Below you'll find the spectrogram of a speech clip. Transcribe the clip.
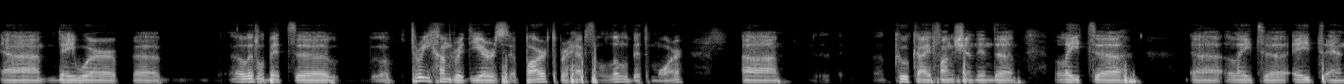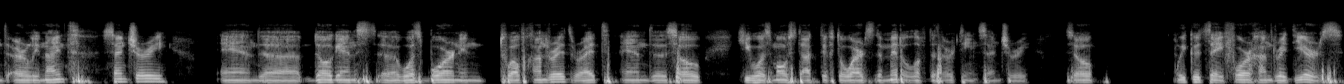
they were a little bit 300 years apart, perhaps a little bit more. Uh, Kukai functioned in the late uh, uh, late 8th uh, and early 9th century, and uh, Dogen uh, was born in 1200, right? And so he was most active towards the middle of the 13th century. So we could say 400 years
